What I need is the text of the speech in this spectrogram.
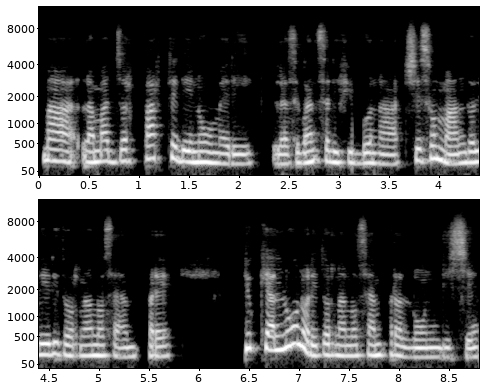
ma la maggior parte dei numeri, la sequenza di Fibonacci, sommandoli ritornano sempre, più che all'1 ritornano sempre all'11.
